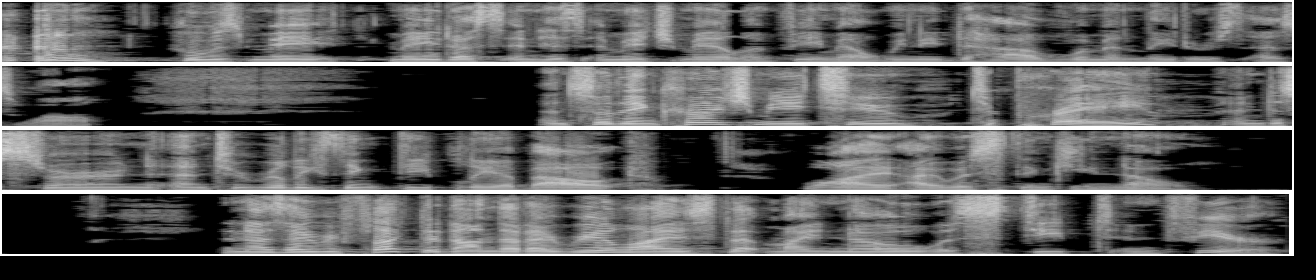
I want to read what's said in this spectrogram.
who has made, made us in his image, male and female, we need to have women leaders as well. And so they encouraged me to, to pray and discern and to really think deeply about why I was thinking no. And as I reflected on that, I realized that my no was steeped in fear.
